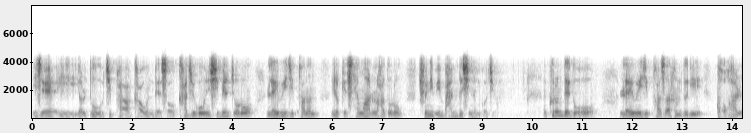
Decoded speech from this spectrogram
이제 이 열두 지파 가운데서 가지고 온 11조로 레위 지파는 이렇게 생활을 하도록 주님이 만드시는 거죠. 그런데도 레위 지파 사람들이 거할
